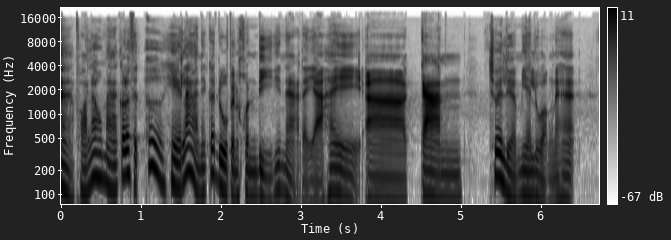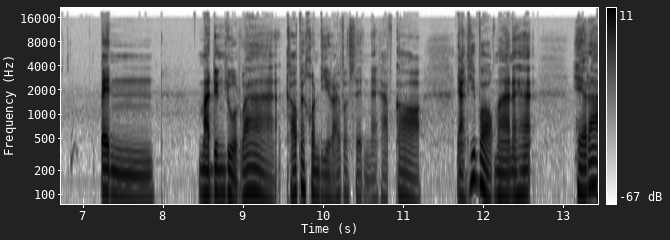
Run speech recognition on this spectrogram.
อ่าพอเล่ามาก็รู้สึกเออเฮล่าเนี่ยก็ดูเป็นคนดีนี่นาแต่อย่าให้อ่าการช่วยเหลือเมียหลวงนะฮะเป็นมาดึงดูดว่าเขาเป็นคนดีร้อยเปอร์เซ็นต์นะครับ ก็อย่างที่บอกมานะฮะเฮรา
